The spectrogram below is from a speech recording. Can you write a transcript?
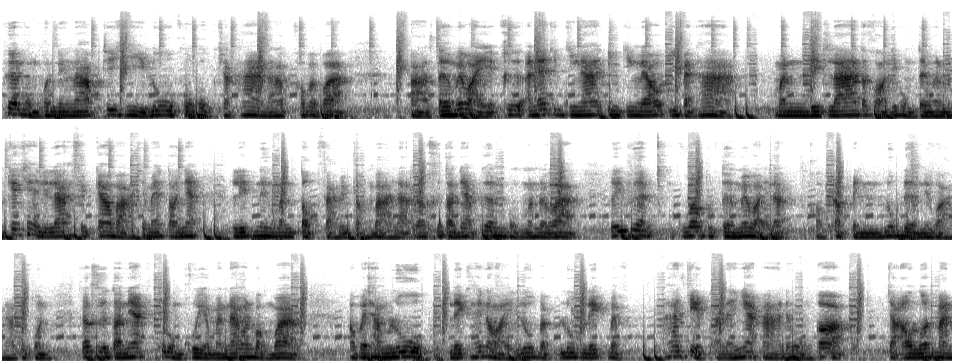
เพื่อนผมคนหนึงนะครับที่ขี่ลูกโคหกชักห้านะครับเขาแบบว่าอ่าเติมไม่ไหว คืออันนี้จริงๆนะจริง ๆ แล้ว e85 มันลิตรละแต่ก่อนที่ผมเติมมันมันแค่แค่ลิตรละ19 บาทใช่ไหมตอนเนี้ยลิตรหนึ่งมันตก 32 บาทแล้วแล้วคือตอนเนี้ยเพื่อนผมมันแบบว่าเฮ้ยเพื่อนกูว่ากูเติมไม่ไหวละขอกลับเป็นลูกเดิมดีกว่านะทุกคนก็คือตอนเนี้ยที่ผมคุยกับมันนะมันบอกว่า เอาไปทำลูกเล็กให้หน่อย ลูกแบบลูกเล็กแบบ ห้าเจ็ดอะไรเงี้ย อ่าเดี๋ยวผมก็จะเอารถมัน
